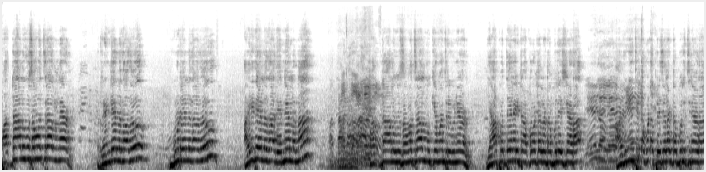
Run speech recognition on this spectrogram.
పద్నాలుగు సంవత్సరాలు ఉన్నాడు. రెండేళ్ళు కాదు మూడేళ్ళు కాదు ఐదేళ్ళు కాదు ఎన్నేళ్ళన్నా? పద్నాలుగు సంవత్సరాలు ముఖ్యమంత్రి ఉన్నాడు. యాపత్తైనా ఇటు అకౌంట్లలో డబ్బులు వేసినాడా? అవినీతి లేకుండా ప్రజలకు డబ్బులు ఇచ్చినాడా?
